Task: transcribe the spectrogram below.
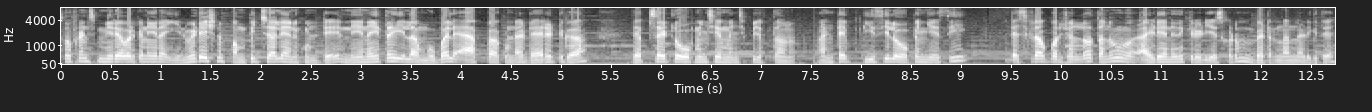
సో ఫ్రెండ్స్ మీరు ఎవరికైనా ఇన్విటేషన్ పంపించాలి అనుకుంటే నేనైతే ఇలా మొబైల్ యాప్ కాకుండా డైరెక్ట్గా వెబ్సైట్లో ఓపెన్ చేయమని చెప్పి చెప్తాను. అంటే పీసీలో ఓపెన్ చేసి డెస్క్టాప్ వర్షన్లో తను ఐడి అనేది క్రియేట్ చేసుకోవడం బెటర్ నన్ను అడిగితే.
